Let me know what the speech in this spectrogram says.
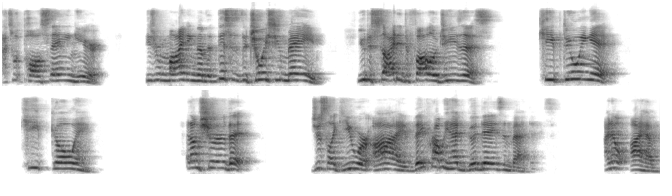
That's what Paul's saying here. He's reminding them that this is the choice you made. You decided to follow Jesus. Keep doing it. Keep going. And I'm sure that just like you or I, they probably had good days and bad days. I know I have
